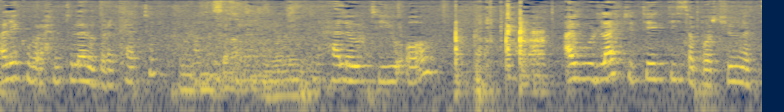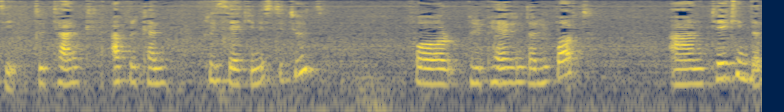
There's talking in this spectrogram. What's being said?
Alaikum wa rahmatullahi wa barakatuh. Hello to you all. I would like to take this opportunity to thank African Research Institute for preparing the report and taking the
